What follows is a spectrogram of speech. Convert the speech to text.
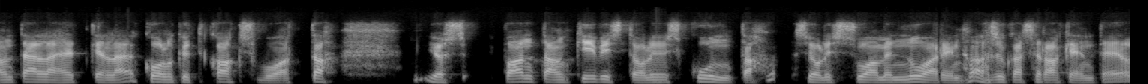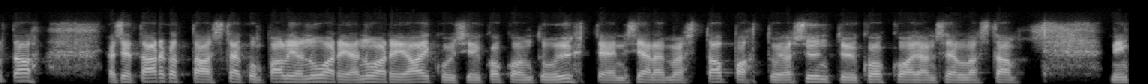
on tällä hetkellä 32 vuotta. Jos Vantaan kivistö olisi kunta, se olisi Suomen nuorin asukasrakenteelta. Ja se tarkoittaa sitä, kun paljon nuoria nuoria aikuisia kokoontuu yhteen, niin siellä myös tapahtuu ja syntyy koko ajan sellaista niin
